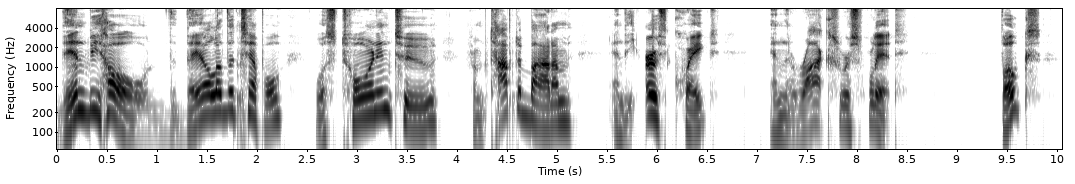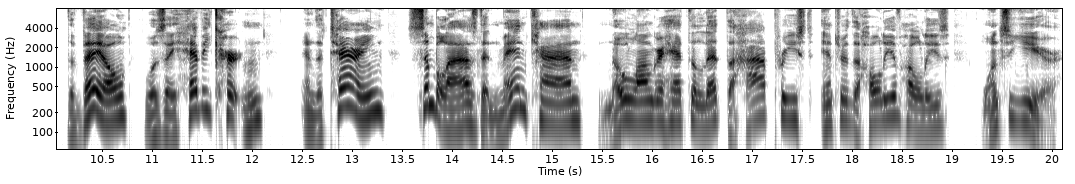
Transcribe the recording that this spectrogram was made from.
Then behold, the veil of the temple was torn in two from top to bottom, and the earth quaked, and the rocks were split. Folks, the veil was a heavy curtain, and the tearing symbolized that mankind no longer had to let the high priest enter the Holy of Holies once a year.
